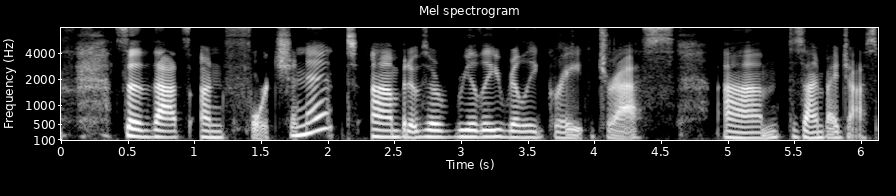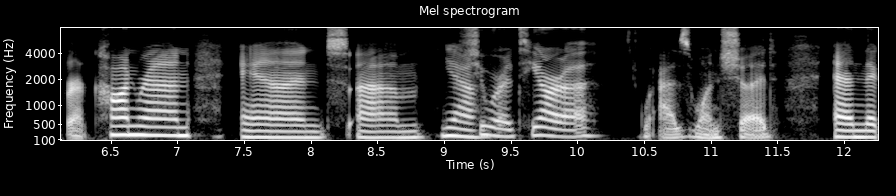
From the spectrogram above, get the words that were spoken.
so that's unfortunate. Um, but it was a really, really great dress um, designed by Jasper Conran. And um, yeah, She wore a tiara. as one should. And the,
